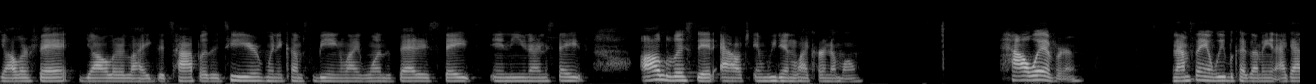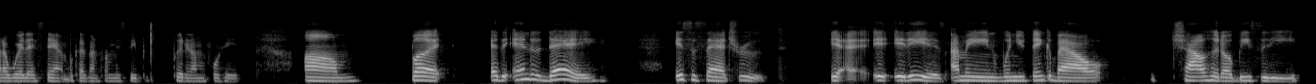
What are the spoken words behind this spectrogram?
y'all are fat. Y'all are like the top of the tier when it comes to being like one of the fattest states in the United States. All of us said, ouch, and we didn't like her no more. However, and I'm saying we because I mean, I got to wear that stamp because I'm from Mississippi, put it on my forehead. Um, but at the end of the day, it's a sad truth. It, it, it is. I mean, when you think about childhood obesity,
